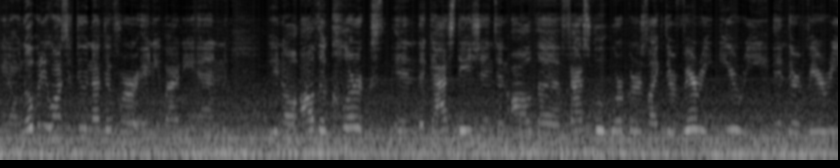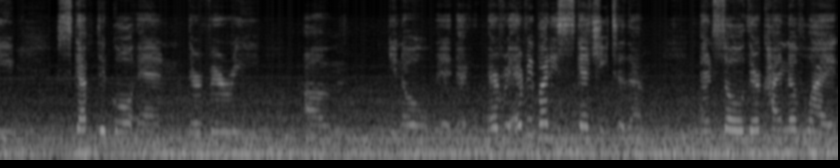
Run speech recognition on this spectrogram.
You know, nobody wants to do nothing for anybody. And, you know, all the clerks in the gas stations and all the fast food workers, like, they're very eerie and they're very skeptical and they're very, um, you know, it, every everybody's sketchy to them. And so they're kind of like,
